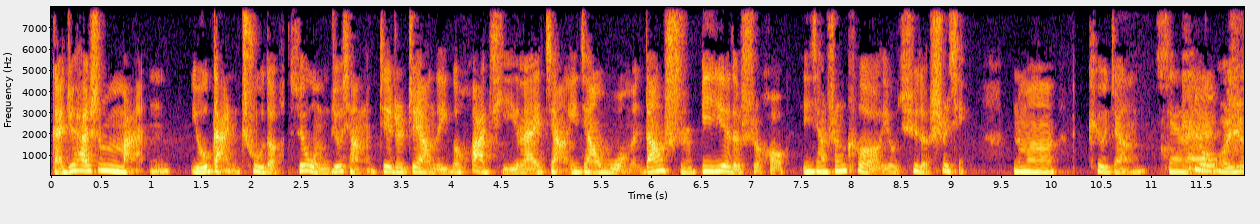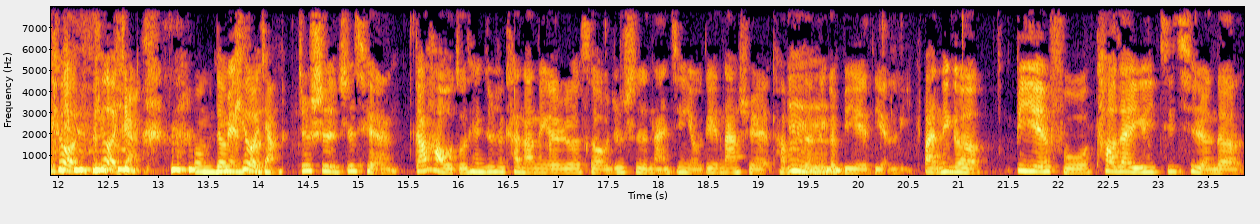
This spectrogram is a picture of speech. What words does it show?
感觉还是蛮有感触的。所以我们就想借着这样的一个话题来讲一讲我们当时毕业的时候印象深刻、有趣的事情。那么。Q 奖先来，Q Q 奖，我们的 Q 奖就是之前刚好我昨天就是看到那个热搜，就是南京邮电大学他们的那个毕业典礼，把那个毕业服套在一个机器人的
